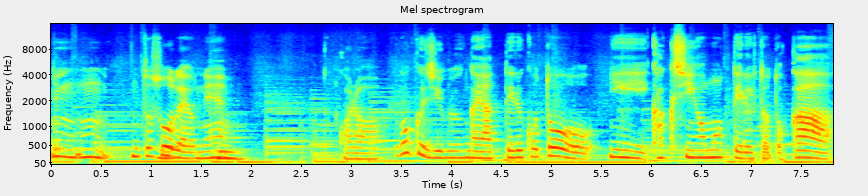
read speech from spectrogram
うんうん。本当そうだよね、うん。だからすごく自分がやってることに確信を持ってる人とか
